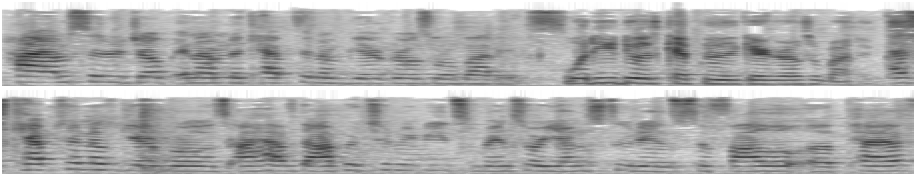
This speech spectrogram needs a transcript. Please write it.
Hi, I'm Sitter Job, and I'm the captain of Gear Girls Robotics. What do you do as captain of Gear Girls Robotics? As captain of Gear Girls, I have the opportunity to mentor young students to follow a path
